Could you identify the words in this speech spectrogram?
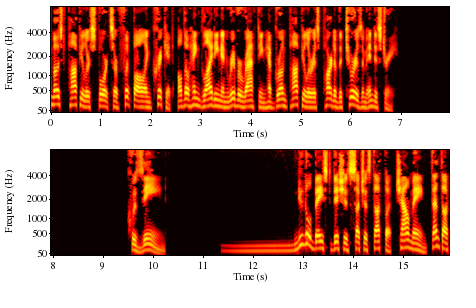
most popular sports are football and cricket, although hang gliding and river rafting have grown popular as part of the tourism industry. Cuisine Noodle-based dishes such as thukpa, chow mein, thenthuk,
